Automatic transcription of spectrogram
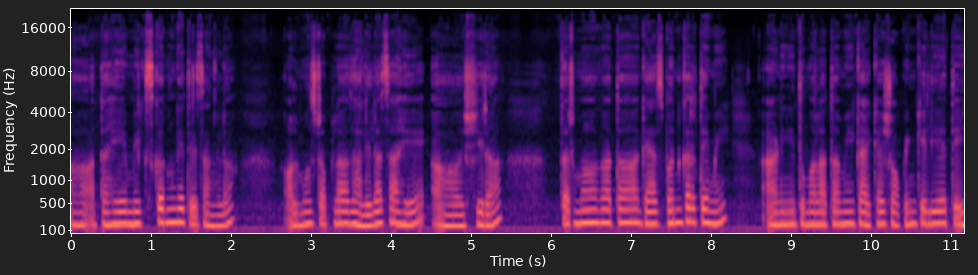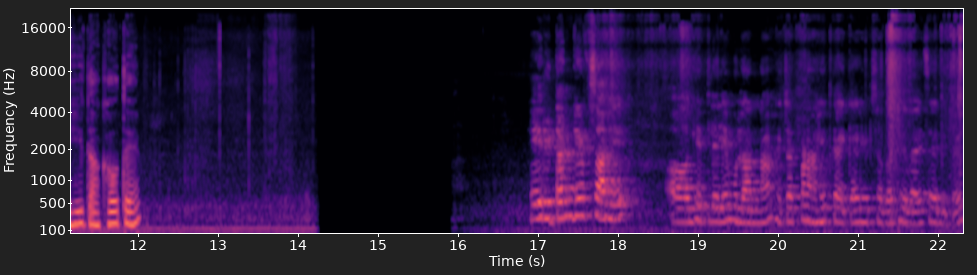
आता हे मिक्स करून घेते चांगलं. ऑलमोस्ट आपला झालेलाच आहे शिरा. तर मग आता गॅस बंद करते मी आणि तुम्हाला आता मी काय काय शॉपिंग केली आहे तेही दाखवते. हे रिटर्न गिफ्ट्स आहेत घेतलेले मुलांना. ह्याच्यात पण आहेत काय काय हे सगळं ठेवायचं आहे तिथे.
